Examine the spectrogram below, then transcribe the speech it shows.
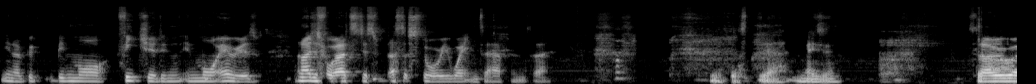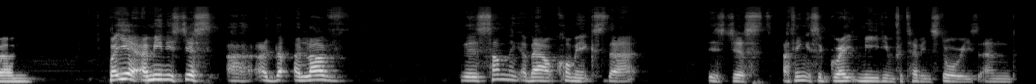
you know, be, been more featured in in more areas? And I just thought that's just that's a story waiting to happen. So, just, yeah, amazing. So, um, but yeah, I mean, it's just uh, I, I love. There's something about comics that is just I think it's a great medium for telling stories, and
